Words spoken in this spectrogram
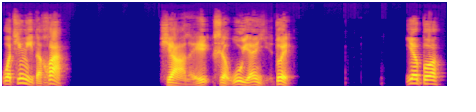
我听你的话。”夏雷是无言以对。要不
